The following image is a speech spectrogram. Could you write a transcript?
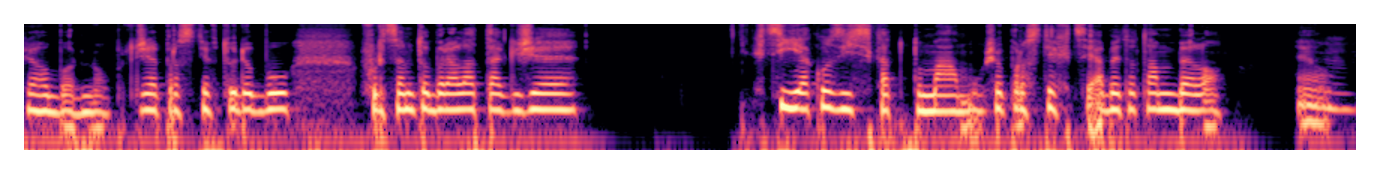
že ho bodnu, protože prostě v tu dobu furt jsem to brala tak, že chci jako získat tu mámu, že prostě chci, aby to tam bylo. Jo. Hmm.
